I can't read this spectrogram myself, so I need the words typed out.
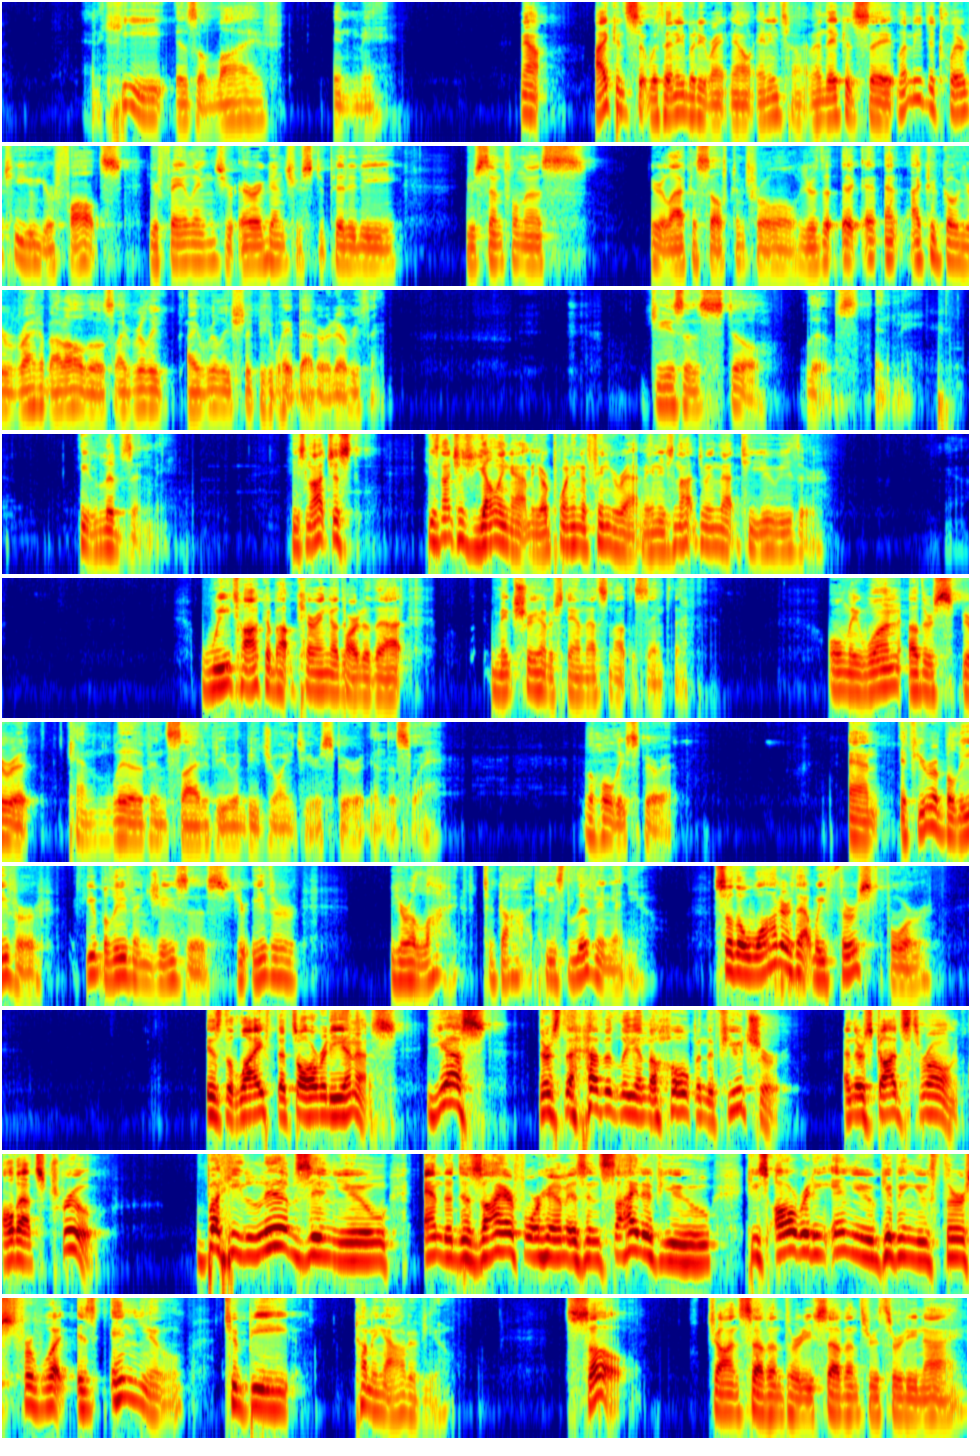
and He is alive in me. Now, I can sit with anybody right now, anytime, and they could say, Let me declare to you your faults, your failings, your arrogance, your stupidity, your sinfulness, your lack of self control. You're the, and, and I could go, You're right about all those. I really, I really should be way better at everything. Jesus still lives in me. He lives in me. He's not just he's not just yelling at me or pointing a finger at me, and he's not doing that to you either. We talk about carrying other part of that. Make sure you understand that's not the same thing. Only one other spirit can live inside of you and be joined to your spirit in this way the Holy Spirit. And if you're a believer, if you believe in Jesus, you're either you're alive to God. He's living in you. So the water that we thirst for is the life that's already in us. Yes, there's the heavenly and the hope and the future, and there's God's throne. All that's true. But He lives in you, and the desire for Him is inside of you. He's already in you, giving you thirst for what is in you to be coming out of you. So, John 7 37 through 39.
